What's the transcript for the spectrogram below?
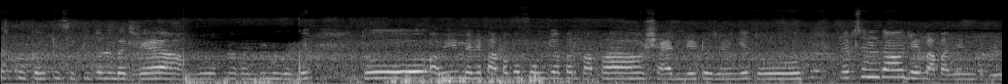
कुकर की सीटी तो नहीं बज रहा है हम लोग अपना कंटिन्यू करते तो अभी मैंने पापा को फ़ोन किया पर पापा शायद लेट हो जाएँगे तो मैं सुनता हूँ जय पापा जय कभी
